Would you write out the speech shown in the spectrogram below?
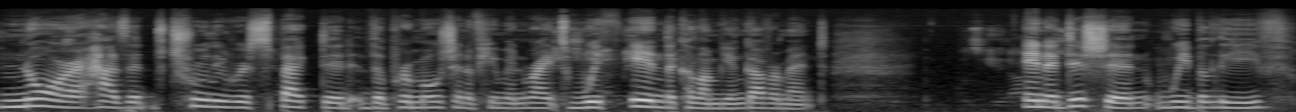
nor has it truly respected the promotion of human rights within the Colombian government. In addition, we believe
